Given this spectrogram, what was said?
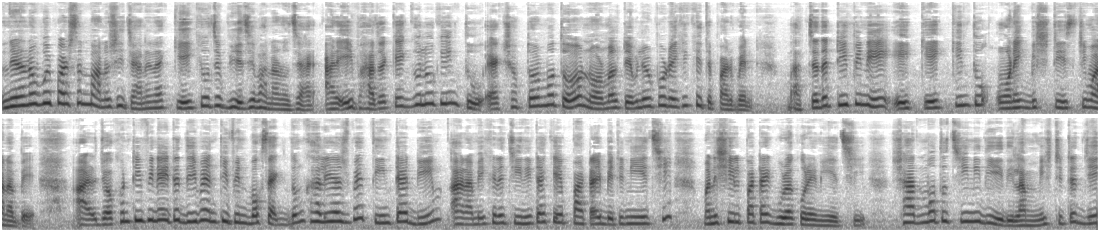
নিরানব্বই পার্সেন্ট মানুষই জানে না কেকও যে ভেজে বানানো যায়। আর এই ভাজা কেকগুলো কিন্তু এক সপ্তাহের মতো নর্মাল টেবিলের উপর রেখে খেতে পারবেন। বাচ্চাদের টিফিনে এই কেক কিন্তু অনেক বেশি টেস্টি বানাবে আর যখন টিফিনে এটা দিবেন, টিফিন বক্স একদম খালি আসবে, তিনটা ডিম আর আমি এখানে চিনিটাকে পাটায় বেটে নিয়েছি মানে শিল পাটায় গুঁড়া করে নিয়েছি। স্বাদ মতো চিনি দিয়ে দিলাম, মিষ্টিটা যে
